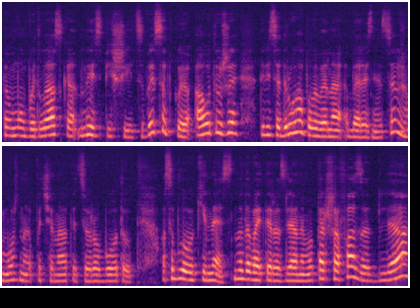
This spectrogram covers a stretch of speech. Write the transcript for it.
тому, будь ласка, не спішіть з висадкою. А от уже дивіться, друга половина березня це вже можна починати цю роботу, особливо кінець. Ну, давайте розглянемо. Перша фаза для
